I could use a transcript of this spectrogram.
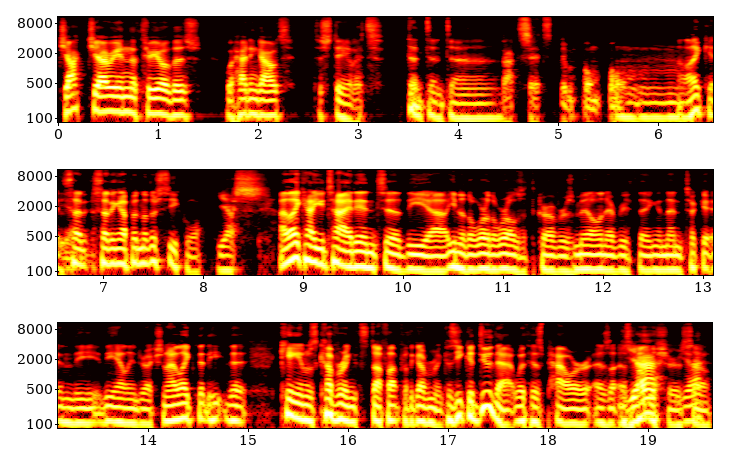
Jack, Jerry, and the three others were heading out to steal it. Dun dun dun. That's it. Boom, boom, boom. I like it. Set, setting up another sequel. Yes. I like how you tied into the uh, you know the War of the Worlds with Grover's Mill and everything, and then took it in the the alien direction. I like that he that Kane was covering stuff up for the government because he could do that with his power as a as yeah, publisher. yeah. So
